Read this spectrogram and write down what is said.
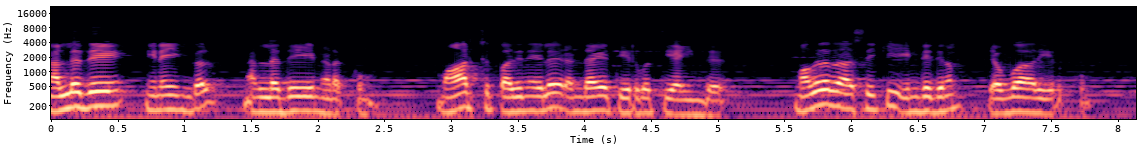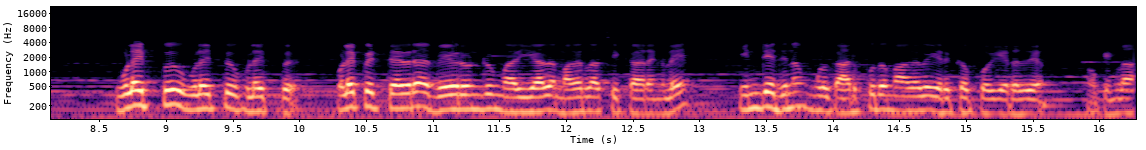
நல்லதே நினையுங்கள் நல்லதே நடக்கும். மார்ச் பதினேழு ரெண்டாயிரத்தி இருபத்தி ஐந்து. மகர ராசிக்கு இன்றைய தினம் எவ்வாறு இருக்கும்? உழைப்பு உழைப்பு உழைப்பு. உழைப்பை தவிர வேறொன்றும் அறியாத மகர ராசிக்காரங்களே இன்றைய தினம் உங்களுக்கு அற்புதமாகவே இருக்க போகிறது. ஓகேங்களா?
